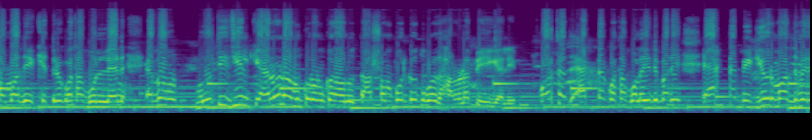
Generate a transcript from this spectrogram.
সমাধির ক্ষেত্রের কথা বললেন এবং মতিঝিল কেন নামকরণ করা হলো তার সম্পর্কেও তোমরা ধারণা পেয়ে গেলে। অর্থাৎ একটা কথা বলা যেতে পারে, একটা ভিডিওর মাধ্যমে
